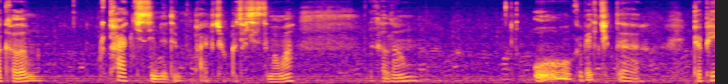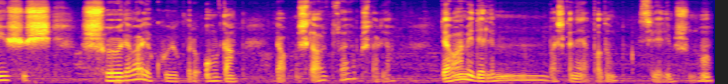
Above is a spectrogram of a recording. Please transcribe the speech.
Bakalım. Kalp çizeyim dedim. Kalbi çok kötü çizdim ama. Bakalım. Oo köpek çıktı. Köpeğin şu şöyle var ya kuyrukları oradan yapmışlar. Güzel yapmışlar ya. Devam edelim. Başka ne yapalım? Silelim şunu.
